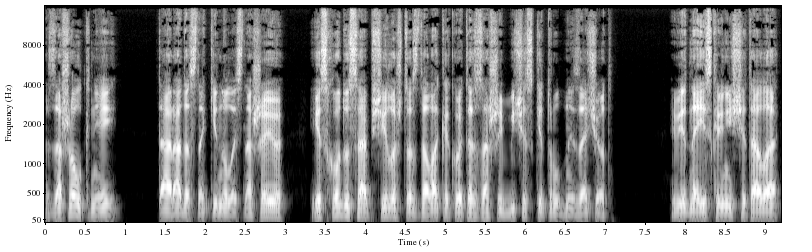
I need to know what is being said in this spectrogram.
зашел к ней, та радостно кинулась на шею и сходу сообщила, что сдала какой-то зашибически трудный зачет. Видно, искренне считала,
